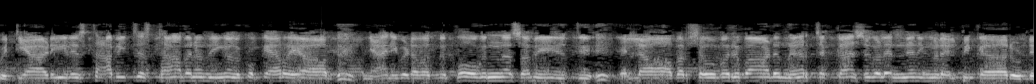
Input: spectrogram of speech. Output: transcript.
കുറ്റ്യാടിയിൽ സ്ഥാപിച്ച സ്ഥാപനം നിങ്ങൾക്കൊക്കെ അറിയാം. ഞാനിവിടെ വന്ന് പോകുന്ന സമയത്ത് എല്ലാ വർഷവും ഒരുപാട് നേർച്ചക്കാശുകൾ എന്നെ നിങ്ങൾ ഏൽപ്പിക്കാറുണ്ട്.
